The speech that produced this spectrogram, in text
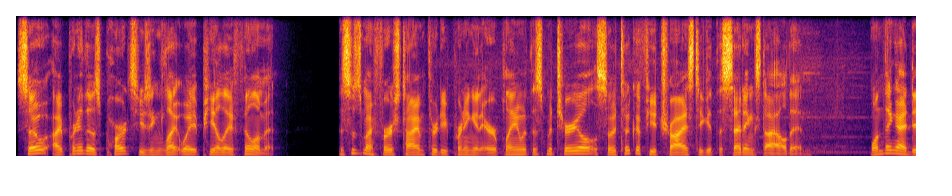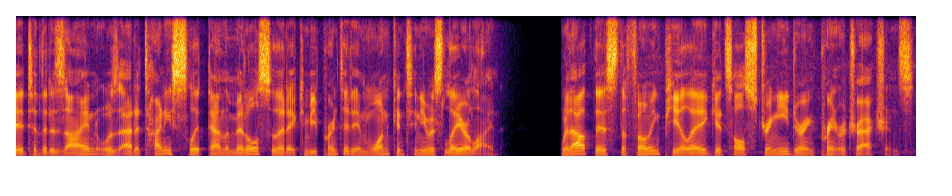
So I printed those parts using lightweight PLA filament. This was my first time 3D printing an airplane with this material, so it took a few tries to get the settings dialed in. One thing I did to the design was add a tiny slit down the middle so that it can be printed in one continuous layer line. Without this, the foaming PLA gets all stringy during print retractions.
